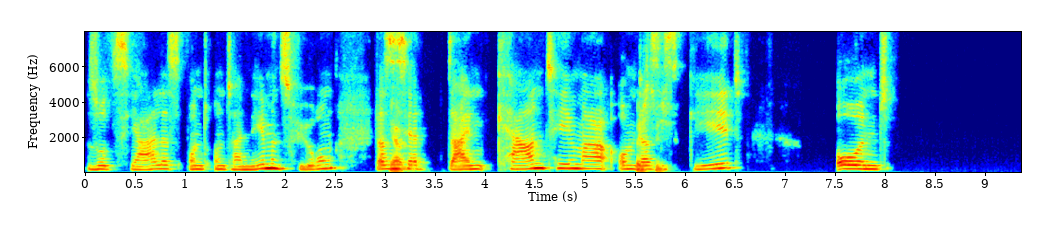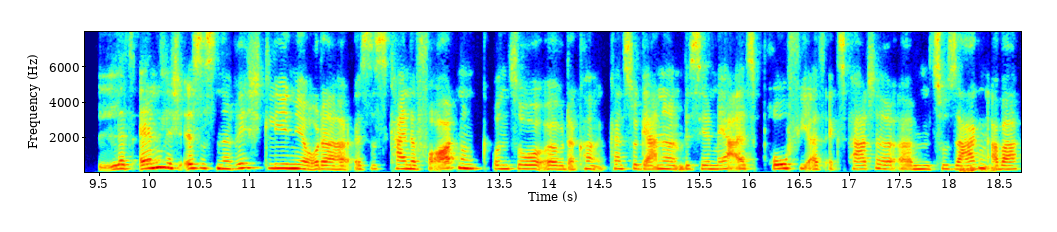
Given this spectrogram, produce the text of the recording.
Soziales und Unternehmensführung. Das ja. ist ja dein Kernthema, um Richtig. das es geht. Und letztendlich ist es eine Richtlinie oder es ist keine Verordnung und so. Äh, da kann, kannst du gerne ein bisschen mehr als Profi, als Experte ähm, zu sagen. Mhm. Aber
